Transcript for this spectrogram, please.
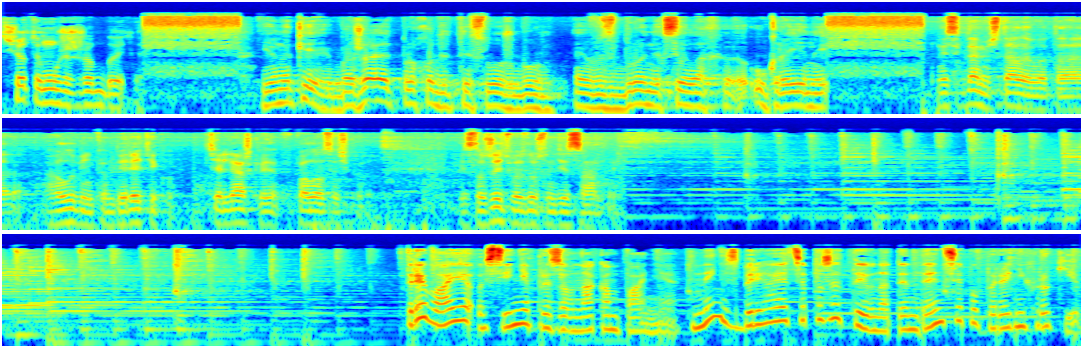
що ти можеш робити. Юнаки бажають проходити службу в Збройних силах України. Мы всегда мечтали вот о голубеньком беретику, тельняшкой в полосочку и служить в воздушном десанте. Триває осіння призовна кампанія. Нині зберігається позитивна тенденція попередніх років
